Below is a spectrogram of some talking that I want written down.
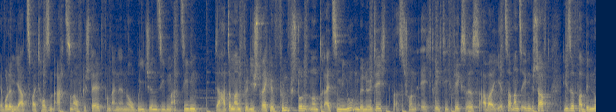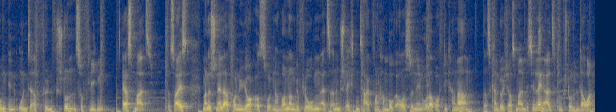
der wurde im Jahr 2018 aufgestellt von einer Norwegian 787. Da hatte man für die Strecke 5 Stunden und 13 Minuten benötigt, was schon echt richtig fix ist. Aber jetzt hat man es eben geschafft, diese Verbindung in unter 5 Stunden zu fliegen. Erstmals. Das heißt, man ist schneller von New York aus zurück nach London geflogen, als an einem schlechten Tag von Hamburg aus in den Urlaub auf die Kanaren. Das kann durchaus mal ein bisschen länger als fünf Stunden dauern.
